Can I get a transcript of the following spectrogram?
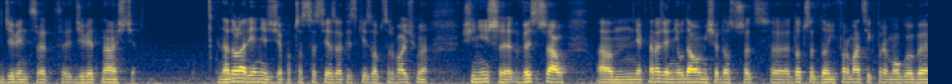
919. Na dolar jenie dzisiaj podczas sesji azjatyckiej zaobserwowaliśmy silniejszy wystrzał. Jak na razie nie udało mi się dostrzec, e, dotrzeć do informacji, które mogłyby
